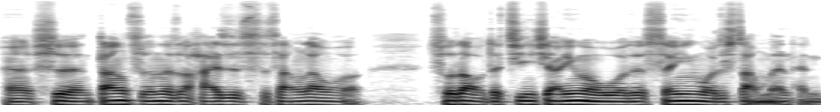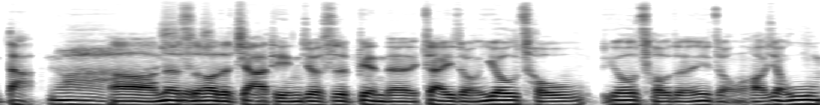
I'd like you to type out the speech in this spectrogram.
嗯，是。当时那时候孩子时常让我。受到我的惊吓，因为我的声音，我的嗓门很大啊。那时候的家庭就是变得在一种忧愁、忧愁的那种，好像乌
